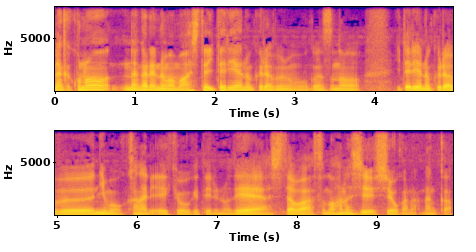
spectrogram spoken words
なんかこの流れのまま明日イタリアのクラブ僕はそのイタリアのクラブにもかなり影響を受けているので明日はその話しようかななんか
